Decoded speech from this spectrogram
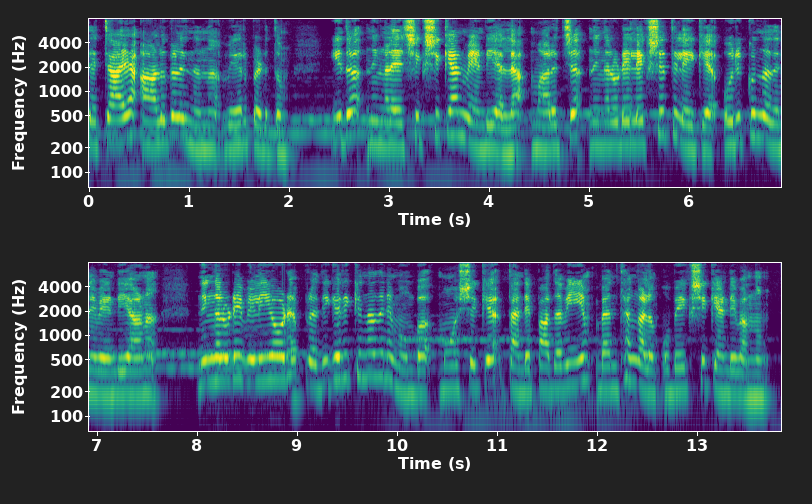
തെറ്റായ ആളുകളിൽ നിന്ന് വേർപെടുത്തും. ഇത് നിങ്ങളെ ശിക്ഷിക്കാൻ വേണ്ടിയല്ല മറിച്ച് നിങ്ങളുടെ ലക്ഷ്യത്തിലേക്ക് ഒരുക്കുന്നതിന് വേണ്ടിയാണ്. നിങ്ങളുടെ വിളിയോട് പ്രതികരിക്കുന്നതിന് മുമ്പ് മോശയ്ക്ക് തന്റെ പദവിയും ബന്ധങ്ങളും ഉപേക്ഷിക്കേണ്ടി വന്നു.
